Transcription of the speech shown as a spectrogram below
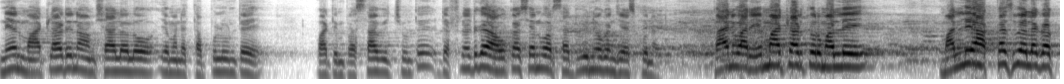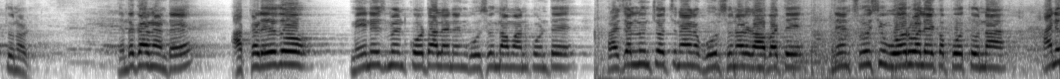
నేను మాట్లాడిన అంశాలలో ఏమైనా తప్పులుంటే వాటిని ప్రస్తావించుంటే డెఫినెట్గా అవకాశాన్ని వారు సద్వినియోగం చేసుకున్నాడు కానీ వారు ఏం మాట్లాడుతున్నారు మళ్ళీ? మళ్ళీ అక్కసి వెళ్ళగక్కుతున్నాడు ఎందుకనంటే అక్కడేదో మేనేజ్మెంట్ కోటాలో నేను కూర్చుందాం అనుకుంటే ప్రజల నుంచి వచ్చిన ఆయన కూర్చున్నాడు కాబట్టి నేను చూసి ఓర్వలేకపోతున్నా అని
